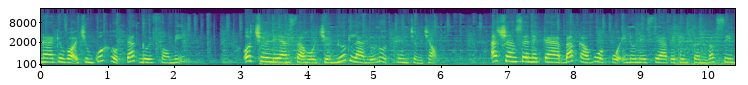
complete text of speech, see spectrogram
Nga kêu gọi Trung Quốc hợp tác đối phó Mỹ. Australia xả hồ chứa nước làm lũ lụt thêm trầm trọng. AstraZeneca bác cáo buộc của Indonesia về thành phần vaccine.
